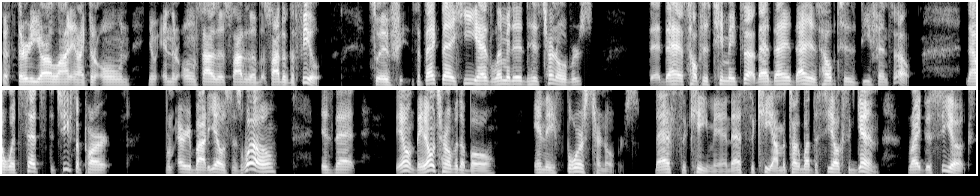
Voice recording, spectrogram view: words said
the 30 yard line and like their own you know in their own side of the side of the side of the field. So if the fact that he has limited his turnovers, that, that has helped his teammates out. That that that has helped his defense out. Now, what sets the Chiefs apart from everybody else as well is that they don't they don't turn over the ball and they force turnovers. That's the key, man. That's the key. I'm gonna talk about the Seahawks again, right? The Seahawks.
